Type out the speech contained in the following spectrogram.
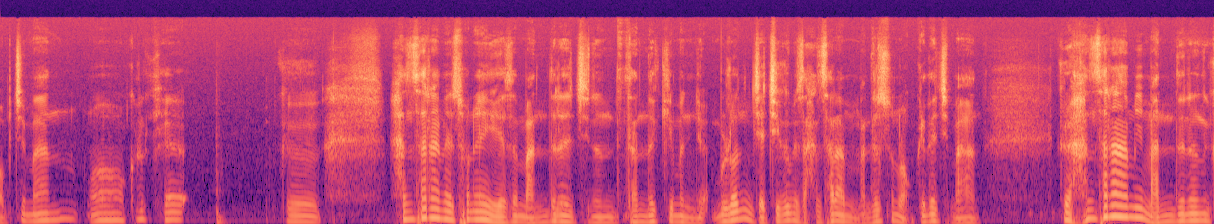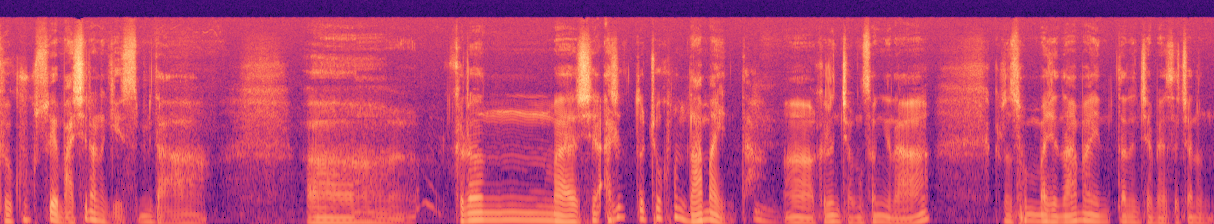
없지만 어 그렇게 그 한 사람의 손에 의해서 만들어지는 듯한 느낌은 요- 물론 이제 지금에서 한 사람이 만들 수는 없게 되지만 그 한 사람이 만드는 그 국수의 맛이라는 게 있습니다. 어, 그런 맛이 아직도 조금은 남아 있다. 어, 그런 정성이나 그런 손맛이 남아 있다는 점에서 저는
